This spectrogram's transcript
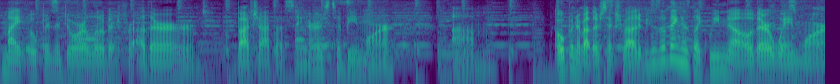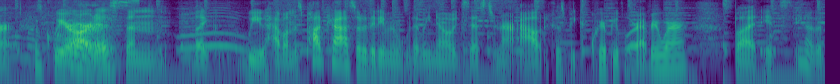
might open the door a little bit for other bachata singers to be more um, open about their sexuality. Because the thing is, like, we know there are way more queer course. artists than like we have on this podcast or that even that we know exist and are out because queer people are everywhere. But it's you know the,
